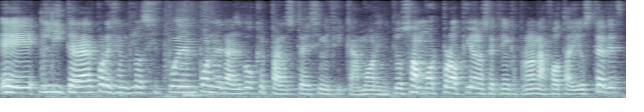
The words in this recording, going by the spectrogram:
eh, literal, por ejemplo, si pueden poner algo que para ustedes significa amor. Incluso amor propio, no se tienen que poner una foto ahí ustedes.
